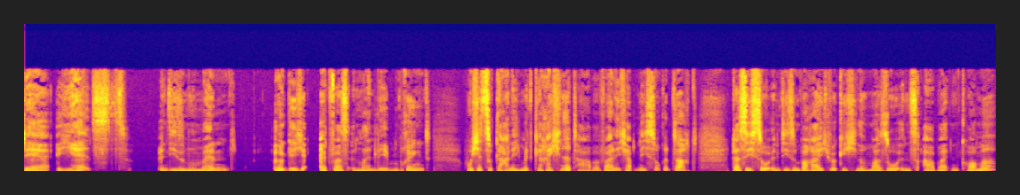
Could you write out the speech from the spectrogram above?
der jetzt in diesem Moment wirklich etwas in mein Leben bringt, wo ich jetzt so gar nicht mit gerechnet habe, weil ich habe nicht so gedacht, dass ich so in diesem Bereich wirklich nochmal so ins Arbeiten komme.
